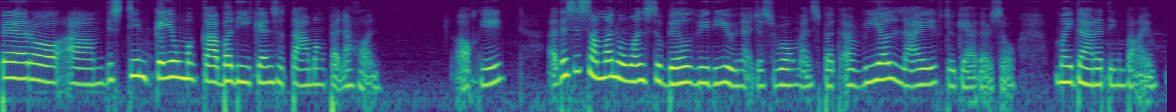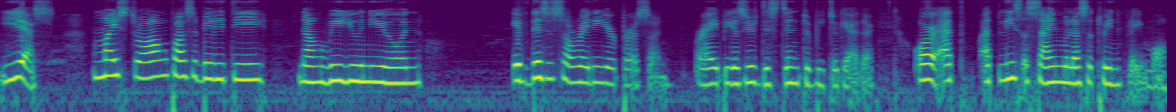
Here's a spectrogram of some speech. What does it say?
Pero um, distinct kayong magkabalikan sa tamang panahon. Okay? Uh, this is someone who wants to build with you, not just romance, but a real life together. So, may darating ba ngayon? Yes. May strong possibility ng reunion if this is already your person, right? Because you're destined to be together. Or at at least assign mula sa twin flame mo.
